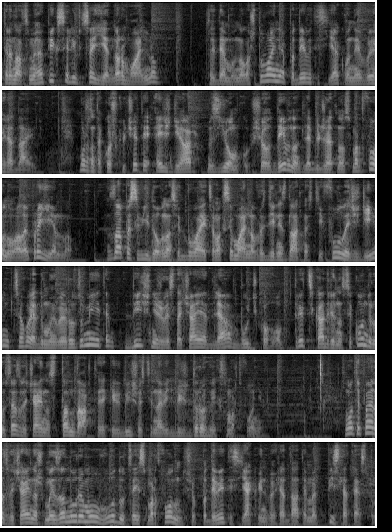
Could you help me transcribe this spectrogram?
13 мегапікселів це є нормально. Зайдемо в налаштування, подивитись, як вони виглядають. Можна також включити HDR зйомку, що дивно для бюджетного смартфону, але приємно. Запис відео у нас відбувається максимально в роздільній здатності Full HD. Цього я думаю, ви розумієте. Більш ніж вистачає для будь-кого. 30 кадрів на секунду це, звичайно, стандарт, як і в більшості навіть більш дорогих смартфонів. Ну а тепер, звичайно ж, ми зануримо у воду цей смартфон, щоб подивитись, як він виглядатиме після тесту.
